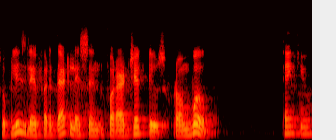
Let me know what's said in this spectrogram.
So please refer that lesson for adjectives from verb. Thank you.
